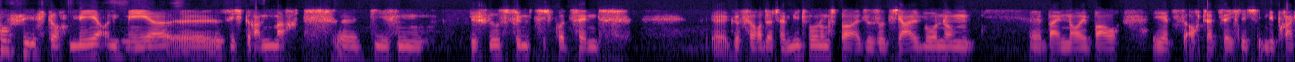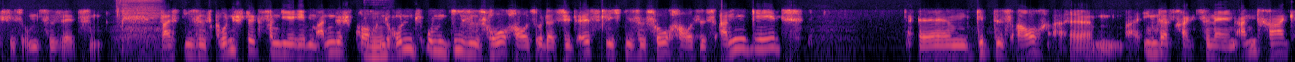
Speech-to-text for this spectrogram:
hoffe ich doch mehr und mehr äh, sich dran macht, äh, diesen Beschluss 50 Prozent äh, geförderter Mietwohnungsbau, also Sozialwohnungen äh, bei Neubau jetzt auch tatsächlich in die Praxis umzusetzen. Was dieses Grundstück von dir eben angesprochen, mhm. rund um dieses Hochhaus oder südöstlich dieses Hochhauses angeht, ähm, gibt es auch ähm, infrafraktionellen Antrag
